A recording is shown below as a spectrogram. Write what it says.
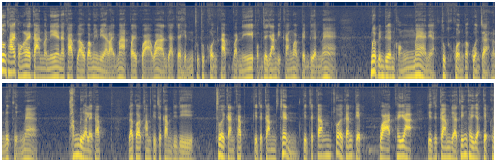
ช่วงท้ายของรายการวันนี้นะครับเราก็ไม่มีอะไรมากไปกว่าว่าอยากจะเห็นทุกๆ คนครับ วันนี้ผมจะย้ำอีกครั้งว่าเป็นเดือนแม่ เมื่อเป็นเดือนของแม่เนี่ยทุกๆ คนก็ควรจะรำลึกถึงแม่ ทั้งเดือนเลยครับ แล้วก็ทำกิจกรรมดีๆ ช่วยกันครับกิจกรรม เช่น กิจกรรมช่วยกันเก็บกวาดขยะ กิจกรรมอย่าทิ้งขยะเก็บข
